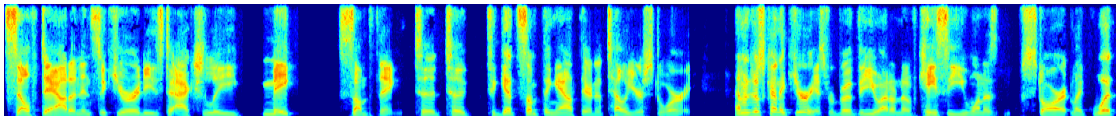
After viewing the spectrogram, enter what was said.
self doubt and insecurities, to actually make something, to to to get something out there to tell your story. And I'm just kind of curious for both of you. I don't know if Casey, you want to start. Like, what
